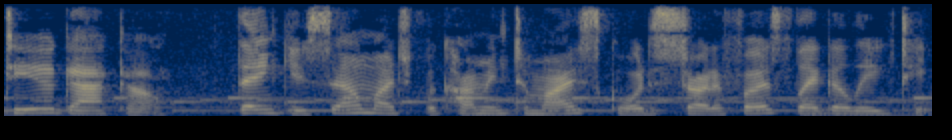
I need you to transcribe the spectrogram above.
Dear GACO, Thank you so much for coming to my school to start a first LEGO League team.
